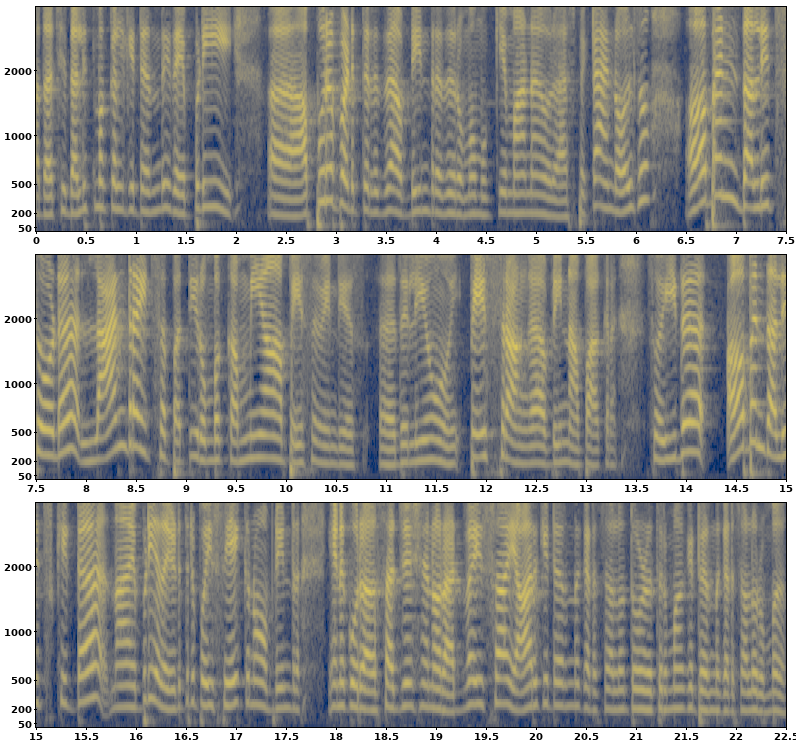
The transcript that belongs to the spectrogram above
அதாச்சும் தலித் மக்கள்கிட்டேருந்து இதை எப்படி அப்புறம் அப்புறப்படுத்துறது அப்படின்றது ரொம்ப முக்கியமான ஒரு ஆஸ்பெக்ட் அண்ட் ஆல்சோ அர்பன் தலித்ஸோட லேண்ட் ரைட்ஸை பற்றி ரொம்ப கம்மியாக பேச வேண்டிய இதுலேயும் பேசுகிறாங்க அப்படின்னு நான் பார்க்குறேன் ஸோ இதை அர்பன் தலித்ஸ் கிட்ட நான் எப்படி அதை எடுத்துகிட்டு போய் சேர்க்கணும் அப்படின்ற எனக்கு ஒரு சஜஷன் ஒரு அட்வைஸாக யார்கிட்ட இருந்து கிடைச்சாலும் தோழ திருமா கிட்ட இருந்து கிடைச்சாலும் ரொம்ப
